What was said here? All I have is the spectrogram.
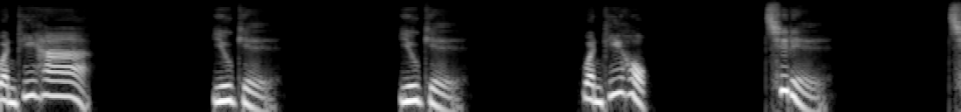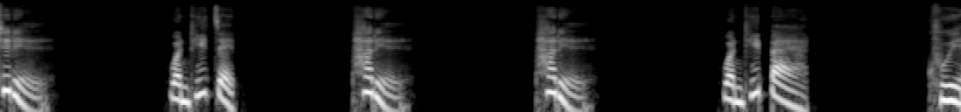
วันที่ห้า 6일, 6일, วันที่หก 7일, 7일, วันที่เจ็ด 8일, 8일, วันที่แปด 9일,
